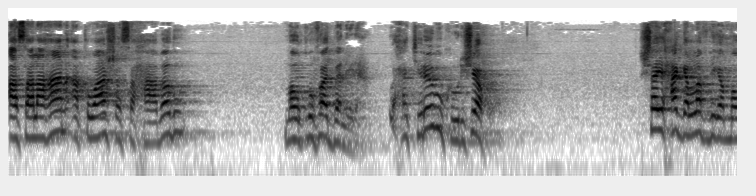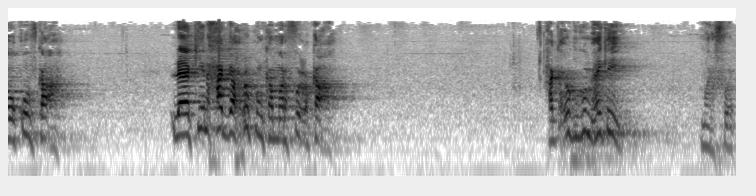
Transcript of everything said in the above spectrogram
asal ahaan aqwaasha saxaabadu mawquufaat baa la yidhaha waxaa jira buu ku yihi sheekhu shay xagga lafdiga mawquuf ka ah laakiin xagga xukunka marfuuc ka ah xagga xukunku maxay ka yihi marfuuc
